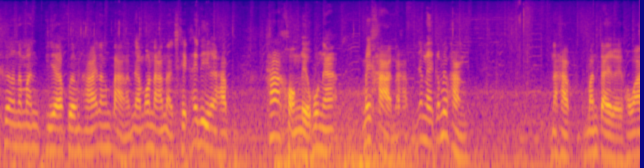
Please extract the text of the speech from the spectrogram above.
เครื่องน้ำมันเกียร์เฟืองท้ายต่างๆ น้ำยาหม้อน้ำน่ะเช็คให้ดีนะครับ ถ้าของเหลวพวกนี้ไม่ขาดนะครับ ยังไงก็ไม่พังนะครับ มั่นใจเลยเพราะว่า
